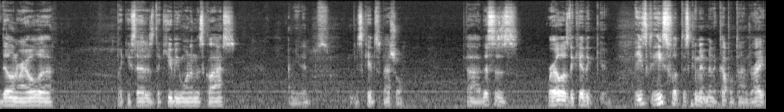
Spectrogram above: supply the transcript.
Dylan Raiola, like you said, is the QB one in this class. I mean, it's this kid's special. Uh, this is Raiola's the kid that he's he's flipped his commitment a couple times, right?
